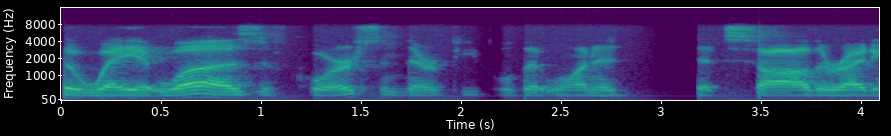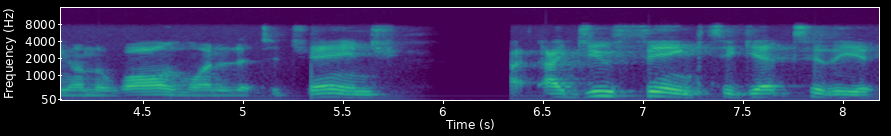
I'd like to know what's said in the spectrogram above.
the way it was, of course, and there were people that wanted that saw the writing on the wall and wanted it to change. I, do think to get to the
